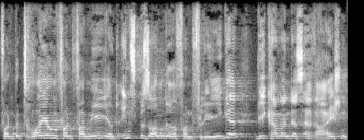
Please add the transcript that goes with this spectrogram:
von Betreuung von Familie und insbesondere von Pflege. Wie kann man das erreichen?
